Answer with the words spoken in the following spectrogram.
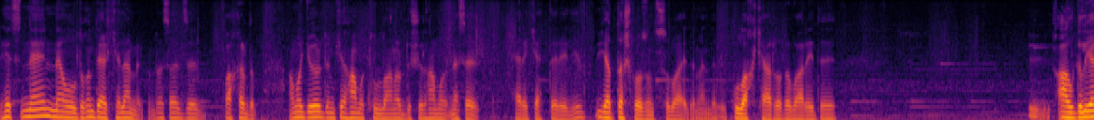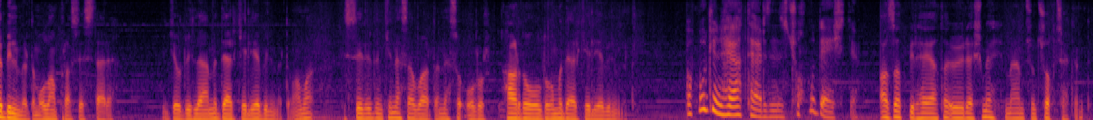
heç nəyin nə olduğunu dərk eləmirdim. Da sadəcə baxırdım. Amma görürdüm ki, hamı tullanır, düşür, hamı nəsə hərəkətlər edir. Yaddaş pozuntusu var idi məndə. bir Qulaq karlığı var idi. Algılaya bilmirdim olan prosesləri. Gördüklərimi dərk eləyə bilmirdim, amma hiss edirdim ki, nəsə var da, nəsə olur. Harda olduğumu dərk eləyə bilmirdim. Bax bu gün həyat tərziniz çoxmu dəyişdi? azad bir həyata öyrəşmək mənim üçün çox çətindir.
